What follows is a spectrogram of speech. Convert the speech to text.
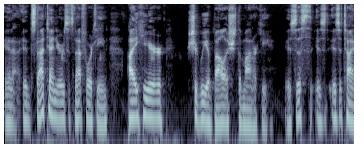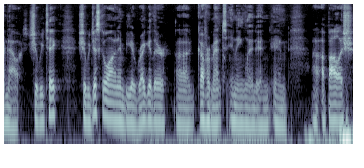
and it's not 10 years, it's not 14. I hear, should we abolish the monarchy? Is this is is it time now? Should we take? Should we just go on and be a regular uh, government in England and and uh, abolish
